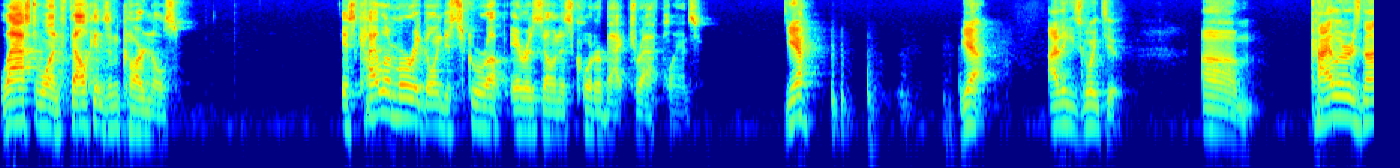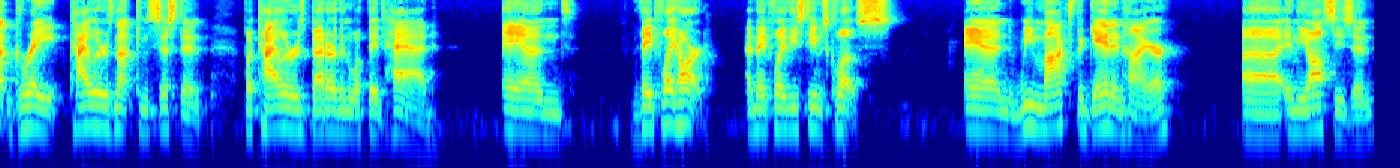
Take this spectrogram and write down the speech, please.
Last one Falcons and Cardinals. Is Kyler Murray going to screw up Arizona's quarterback draft plans? Yeah. Yeah. I think he's going to. Um, Kyler is not great. Kyler is not consistent, but Kyler is better than what they've had. And they play hard and they play these teams close. And we mocked the Gannon hire uh, in the offseason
